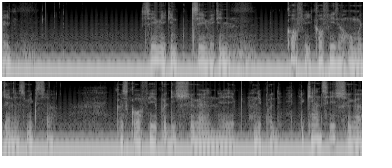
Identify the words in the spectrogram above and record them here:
right? So you're making so you're making coffee. Coffee is a homogeneous mixture because coffee you put the sugar in there and you put you can't see sugar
